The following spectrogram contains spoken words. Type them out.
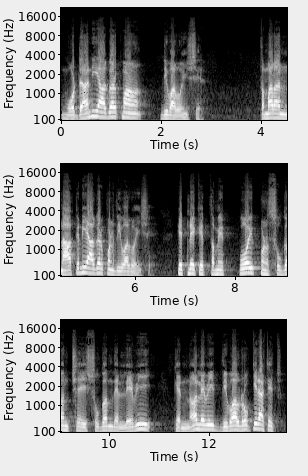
મોઢાની આગળ પણ દિવાલ હોય છે. તમારા નાકની આગળ પણ દિવાલ હોય છે. એટલે કે તમે કોઈ પણ સુગંધ છે, એ સુગંધને લેવી કે ન લેવી, દિવાલ રોકી રાખે છે.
